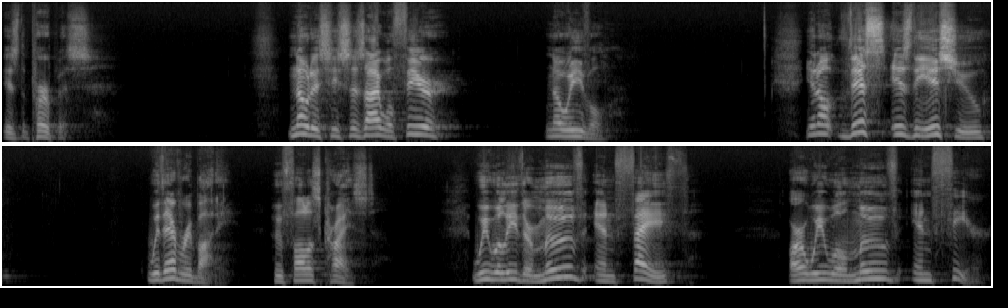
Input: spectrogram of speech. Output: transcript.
is the purpose. Notice he says, I will fear no evil. You know, this is the issue with everybody who follows Christ. We will either move in faith or we will move in fear.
